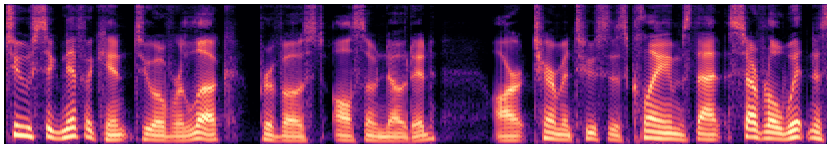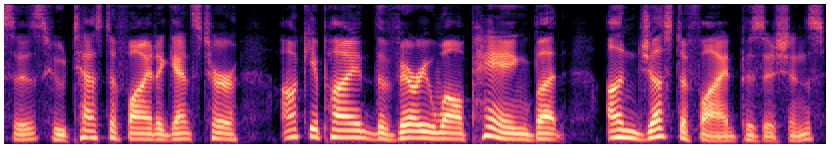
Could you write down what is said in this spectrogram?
Too significant to overlook, Prevost also noted, are Thermitus's claims that several witnesses who testified against her occupied the very well paying but unjustified positions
